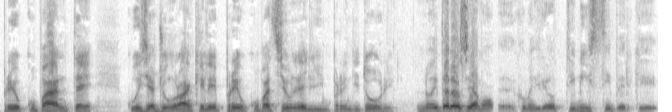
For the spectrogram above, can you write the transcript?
preoccupante cui si aggiungono anche le preoccupazioni degli imprenditori. Noi però siamo eh, dire, ottimisti perché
